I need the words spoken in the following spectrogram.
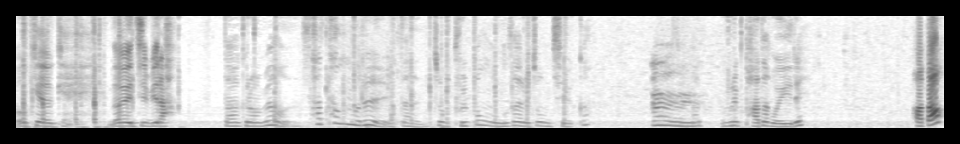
오케이 오케이 너의 집이라 나 그러면 사탕물을 일단 좀 불법 농사를 좀 지을까? 음 우리 바닥 왜 이래? 바다?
